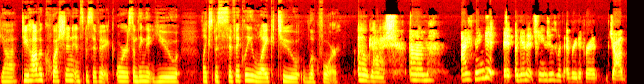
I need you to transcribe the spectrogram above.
Yeah. Do you have a question in specific or something that you like specifically like to look for? Oh gosh. Um I think it, it again it changes with every different job.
